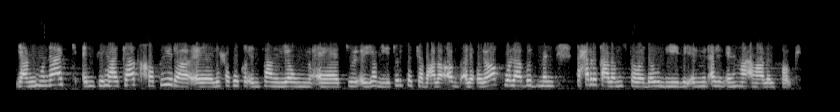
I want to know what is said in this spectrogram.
يعني هناك انتهاكات خطيرة لحقوق الإنسان اليوم يعني ترتكب على أرض العراق ولا بد من تحرك على مستوى دولي من أجل إنهائها على الفور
